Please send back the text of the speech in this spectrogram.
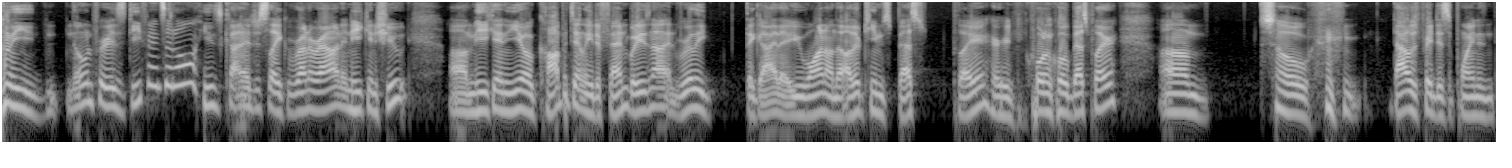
really known for his defense at all. He's kind of just like run around and he can shoot. Um, he can you know competently defend, but he's not really the guy that you want on the other team's best player or quote unquote best player. Um, so that was pretty disappointing.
